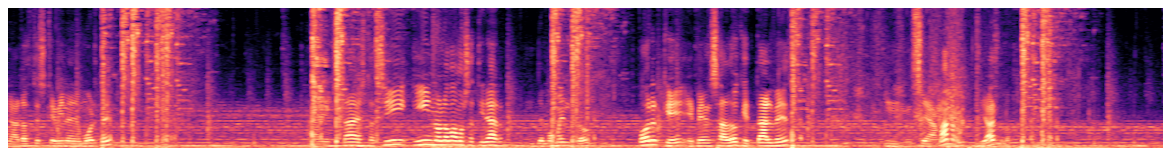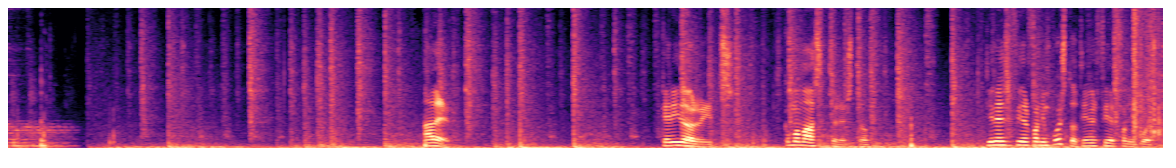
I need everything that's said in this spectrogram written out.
La verdad es que viene de muerte. Ahí está, está así. Y no lo vamos a tirar de momento porque he pensado que tal vez mm, sea malo tirarlo. A ver. Querido Rich, ¿cómo vamos a hacer esto? ¿Tienes Fearful impuesto? Tienes Fearful impuesto.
